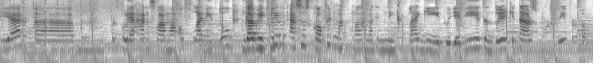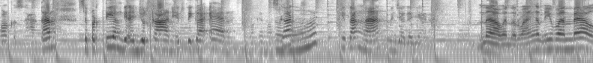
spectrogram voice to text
biar em, perkuliahan selama offline itu nggak bikin kasus COVID mak- malah makin meningkat lagi gitu. Jadi tentunya kita harus mematuhi protokol kesehatan seperti yang dianjurkan yaitu 3M, masker, Mhm. cuci tangan, menjaga jarak. Nah, bener banget nih Vandel.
